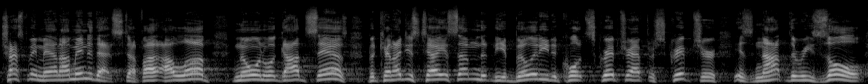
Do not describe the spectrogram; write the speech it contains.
trust me, man, I'm into that stuff. I, I love knowing what God says. But can I just tell you something? That the ability to quote scripture after scripture is not the result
